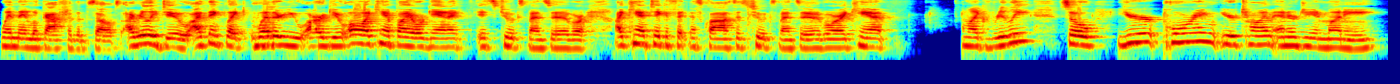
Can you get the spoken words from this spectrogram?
when they look after themselves. I really do. I think like mm-hmm. whether you argue, oh, I can't buy organic, it's too expensive, or I can't take a fitness class, it's too expensive, or I can't. Like, really? So you're pouring your time, energy, and money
